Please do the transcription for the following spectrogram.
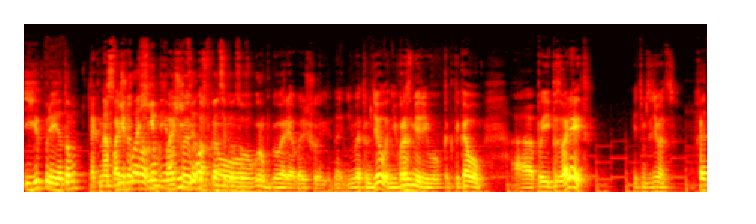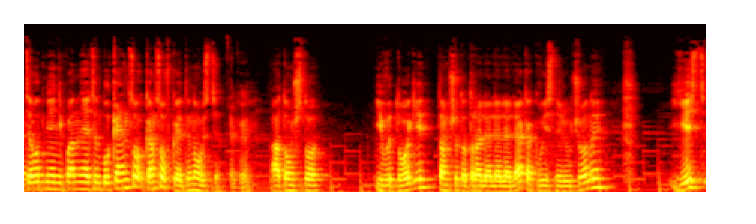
и при этом Так нам С большой, неплохим мо- большой мозг, в конце ну, концов. грубо говоря, большой, да, не в этом дело, не в размере его как таковом, а и позволяет этим заниматься. Хотя вот мне непонятен был концов, концовка этой новости. Такая. О том, что и в итоге, там что-то тра-ля-ля-ля-ля, как выяснили ученые, есть,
